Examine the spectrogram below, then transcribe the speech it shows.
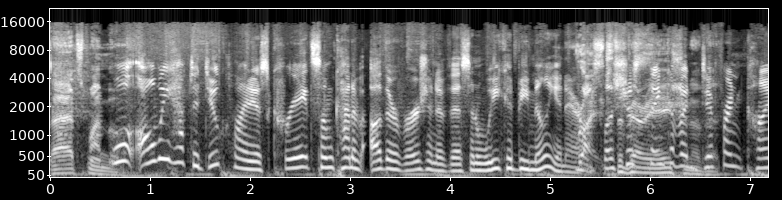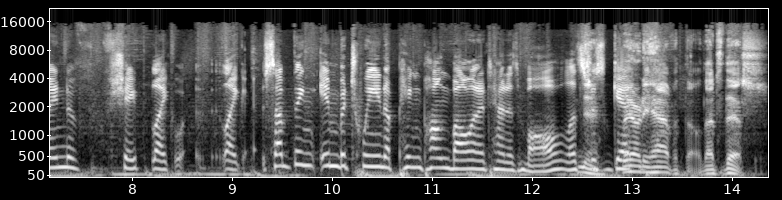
That's my move. Well, all we have to do, Klein, is create some kind of other version of this, and we could be millionaires. Right, Let's just think of a of it. different kind of shape, like like something in between a ping pong ball and a tennis ball. Let's Yeah, just get They already have it though. That's this.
